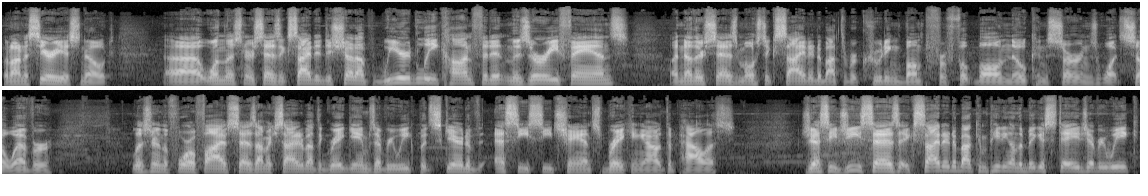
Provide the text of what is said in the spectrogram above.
But on a serious note, uh, one listener says, excited to shut up weirdly confident Missouri fans. Another says, most excited about the recruiting bump for football, no concerns whatsoever. Listener in the 405 says, I'm excited about the great games every week, but scared of SEC chants breaking out at the Palace. Jesse G says, excited about competing on the biggest stage every week,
